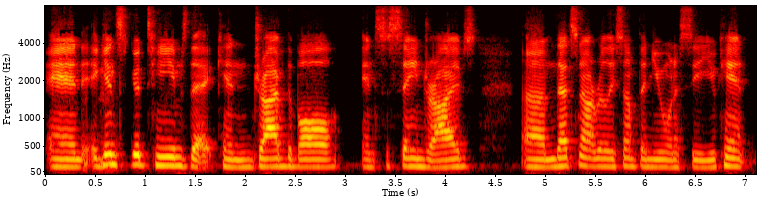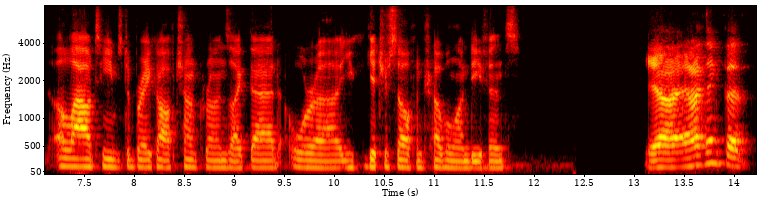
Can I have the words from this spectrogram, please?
and against good teams that can drive the ball and sustain drives, um, that's not really something you want to see. You can't allow teams to break off chunk runs like that, or uh, you could get yourself in trouble on defense. Yeah, and I think that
